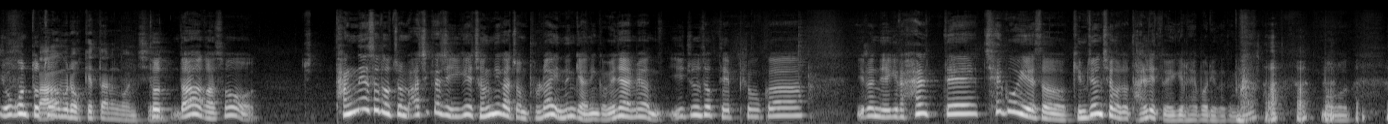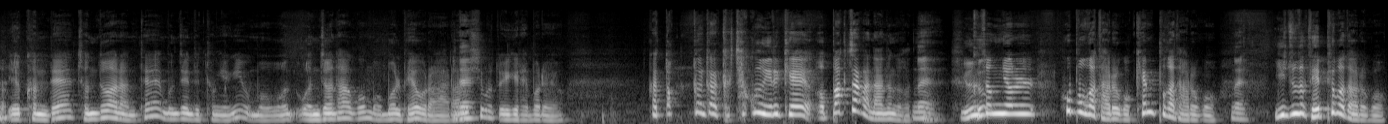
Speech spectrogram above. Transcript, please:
요건 또, 또 마음을 얻겠다는 건지. 더 나아가서 당내에서도 좀 아직까지 이게 정리가 좀 불나 있는 게 아닌가. 왜냐하면 이준석 대표가 이런 얘기를 할 때 최고위에서 김전 최고도 달리 또 얘기를 해버리거든요. 뭐 예컨대 전두환한테 문재인 대통령이 뭐 원- 원전하고 뭐 뭘 배우라라는 네. 식으로 또 얘기를 해버려요. 그러니까 또 그러니까 자꾸 이렇게 엇박자가 나는 것 같아요. 네. 윤석열 후보가 다르고 캠프가 다르고 네. 이준석 대표가 다르고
